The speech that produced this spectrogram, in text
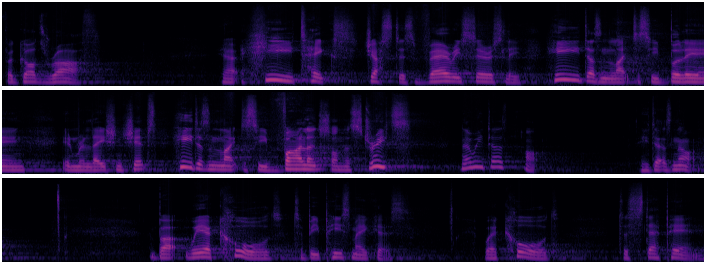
for God's wrath. Yeah, he takes justice very seriously. He doesn't like to see bullying in relationships. He doesn't like to see violence on the streets. No, he does not. He does not. But we are called to be peacemakers. We're called to step in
